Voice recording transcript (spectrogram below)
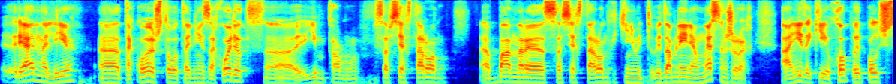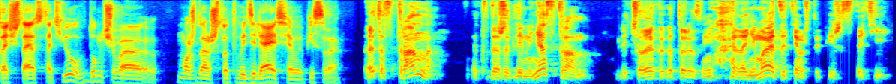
реально ли такое, что вот они заходят, им там со всех сторон баннеры, со всех сторон какие-нибудь уведомления в мессенджерах, а они такие, хоп, и полчаса читают статью, вдумчиво, может, даже что-то выделяя себе, выписывая. Это странно. Это даже для меня странно для человека, который занимается тем, что пишет статьи.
